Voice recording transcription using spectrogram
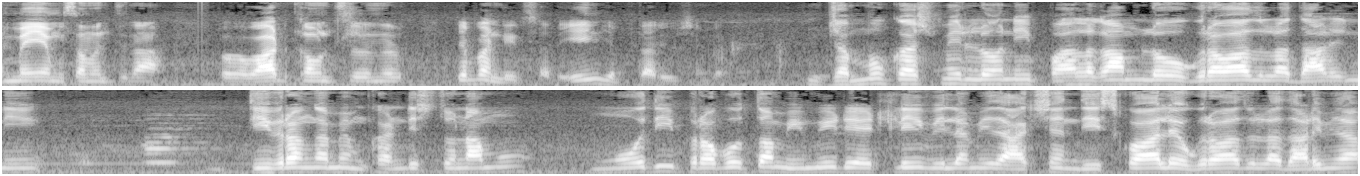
ఎంఐఎం సంబంధించిన ఒక వార్డు కౌన్సిలర్ ఉన్నారు చెప్పండి సార్ ఏం చెప్తారు ఈ విషయంలో జమ్మూ కాశ్మీర్లోని పహల్గాంలో ఉగ్రవాదుల దాడిని తీవ్రంగా మేము ఖండిస్తున్నాము మోదీ ప్రభుత్వం ఇమీడియట్లీ వీళ్ళ మీద యాక్షన్ తీసుకోవాలి ఉగ్రవాదుల దాడి మీద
